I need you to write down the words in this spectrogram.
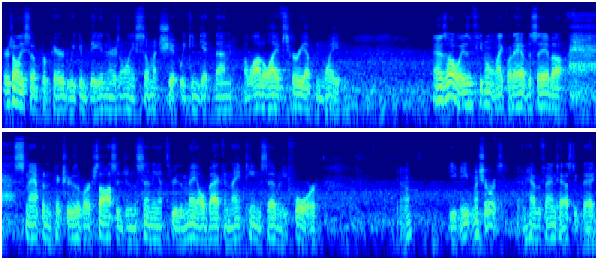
there's only so prepared we can be, and there's only so much shit we can get done. A lot of life's hurry up and wait. As always, if you don't like what I have to say about snapping pictures of our sausage and sending it through the mail back in 1974, you know, you can eat my shorts and have a fantastic day.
